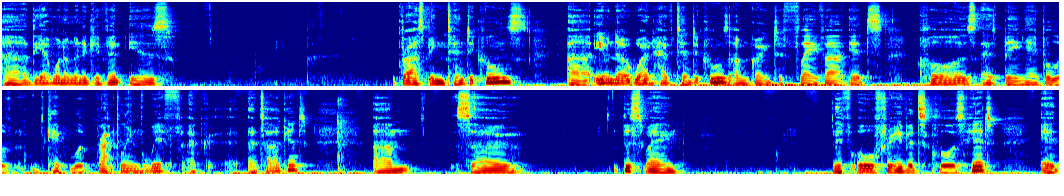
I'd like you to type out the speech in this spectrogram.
Uh, the other one I'm going to give it is grasping tentacles. Uh, even though it won't have tentacles, I'm going to flavor its claws as being able of capable of grappling with a, a target. Um, so this way, if all three of its claws hit, it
